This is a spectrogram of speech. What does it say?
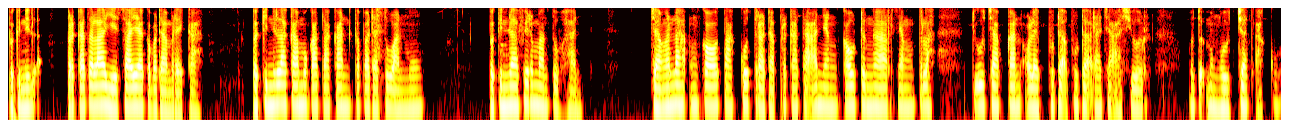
beginilah berkatalah Yesaya kepada mereka. Beginilah kamu katakan kepada tuanmu. Beginilah firman Tuhan. Janganlah engkau takut terhadap perkataan yang kau dengar yang telah diucapkan oleh budak-budak Raja Asyur untuk menghujat aku.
